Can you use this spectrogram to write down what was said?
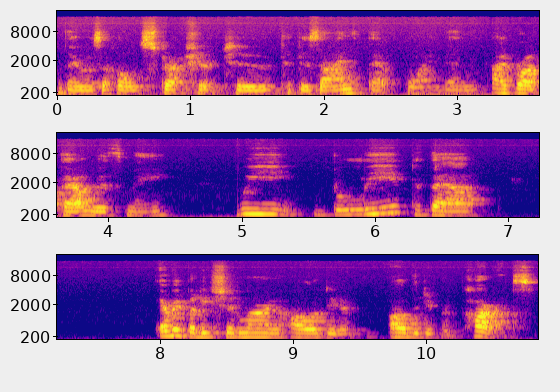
there was a whole structure to, to design at that point, and I brought that with me. We believed that everybody should learn all the all the different parts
